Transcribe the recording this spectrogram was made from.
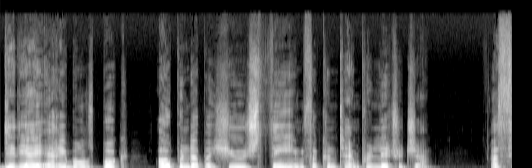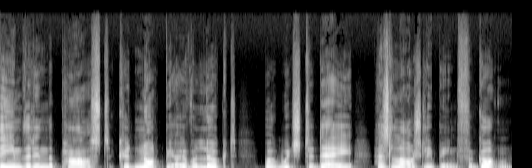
Didier Eribon's book opened up a huge theme for contemporary literature a theme that in the past could not be overlooked, but which today has largely been forgotten.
